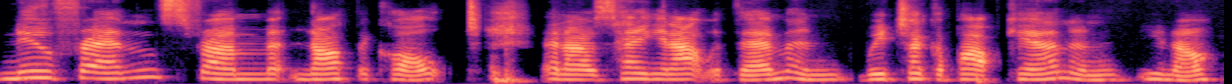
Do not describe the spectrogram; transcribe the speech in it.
new friends from not the cult, and I was hanging out with them, and we took a pop can, and you know,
